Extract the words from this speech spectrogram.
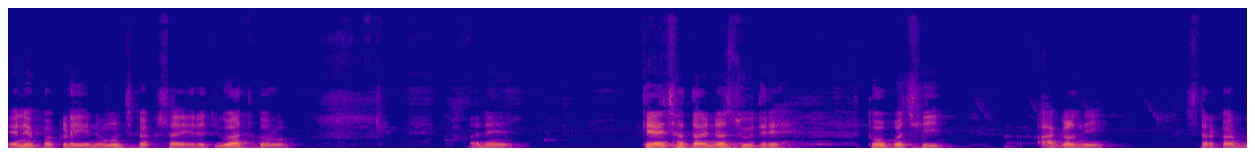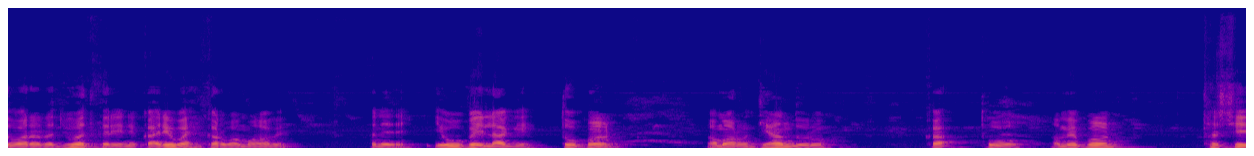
એને પકડી, એને ઉચ્ચ કક્ષાએ રજૂઆત કરો, અને તે છતાં ન સુધરે, તો પછી આગળની સરકાર દ્વારા રજૂઆત કરીને કાર્યવાહી કરવામાં આવે. અને એવું કંઈ લાગે તો પણ અમારું ધ્યાન દોરો. કા તો અમે પણ થશે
